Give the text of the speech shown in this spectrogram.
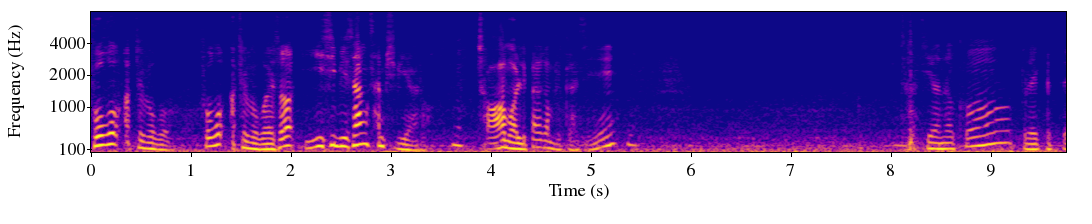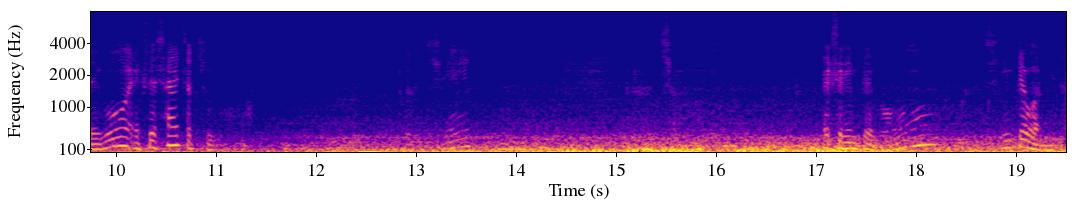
보고, 앞에 보고, 보고, 앞에 보고 해서 20 이상 30 이하로. 네. 저 멀리 빨간불까지. 네. 자, 기어 넣고, 브레이크 떼고, 엑셀 살짝 주고. 그렇지. 음, 그렇죠. 엑셀 힘 빼고. 그렇지. 힘 빼고 갑니다.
